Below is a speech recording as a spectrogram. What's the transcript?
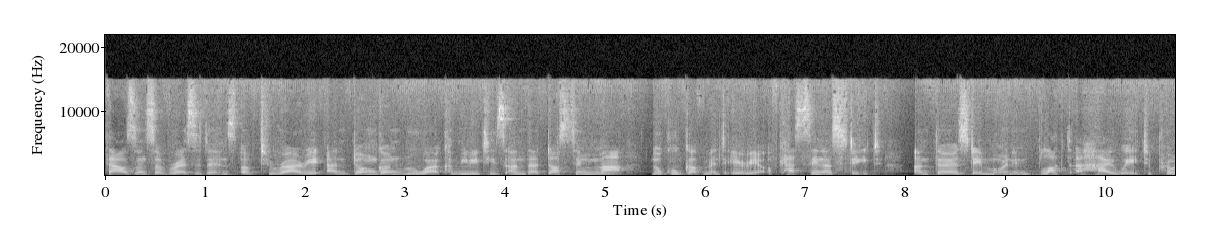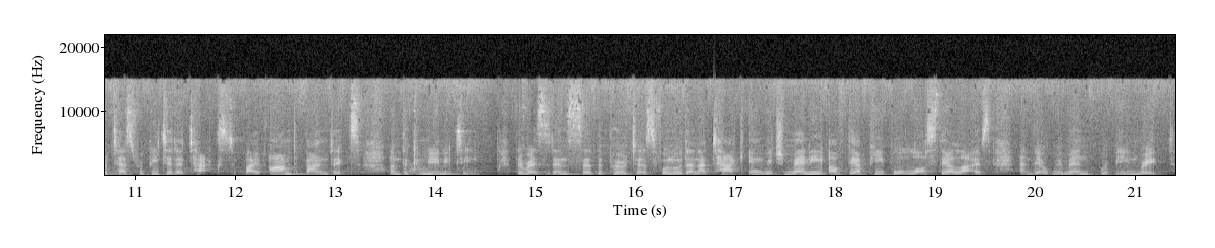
Thousands of residents of Turari and Dongon Ruwa communities under Dutsin-Ma local government area of Katsina State on Thursday morning blocked a highway to protest repeated attacks by armed bandits on the community. The residents said the protest followed an attack in which many of their people lost their lives and their women were being raped.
